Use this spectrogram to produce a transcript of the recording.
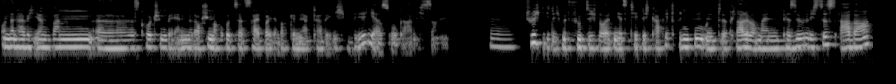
Und dann habe ich irgendwann äh, das Coaching beendet, auch schon nach kurzer Zeit, weil ich einfach gemerkt habe, ich will ja so gar nicht sein. Mhm. Natürlich geht ich mit 50 Leuten jetzt täglich Kaffee trinken und äh, klar über mein Persönlichstes, aber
